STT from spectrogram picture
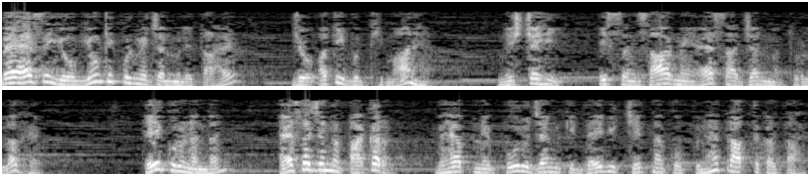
वह ऐसे योगियों के कुल में जन्म लेता है जो अति बुद्धिमान है। निश्चय ही इस संसार में ऐसा जन्म दुर्लभ है। हे कुरुनंदन ऐसा जन्म पाकर वह अपने पूर्व जन्म की दैविक चेतना को पुनः प्राप्त करता है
